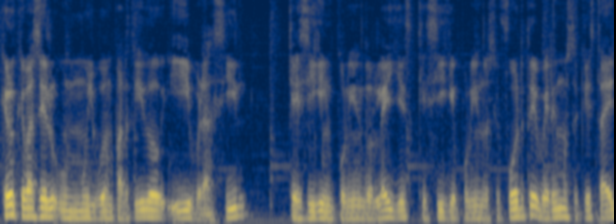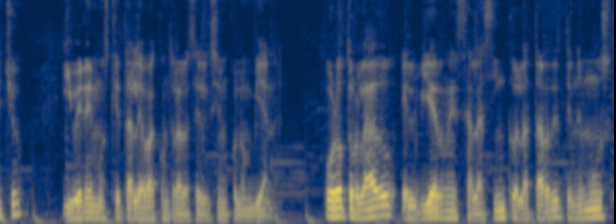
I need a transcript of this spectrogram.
Creo que va a ser un muy buen partido y Brasil que sigue imponiendo leyes, que sigue poniéndose fuerte, veremos de qué está hecho y veremos qué tal le va contra la selección colombiana. Por otro lado, el viernes a las 5 de la tarde tenemos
